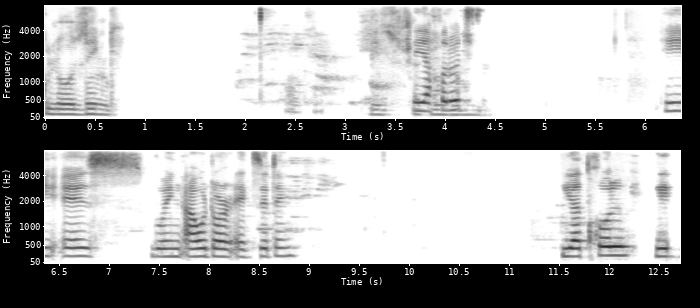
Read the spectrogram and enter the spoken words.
closing. Okay. He's shutting يخرج. down. He is going out or exiting. يدخل. He,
